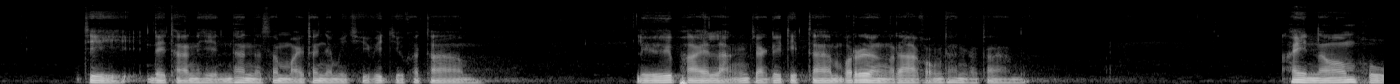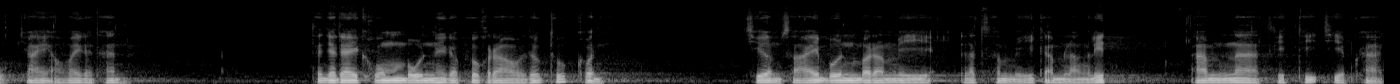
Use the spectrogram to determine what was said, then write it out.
ๆ ที่ได้ทานเห็นท่านสมัยท่านยังมีชีวิตอยู่ก็ตาม หรือภายหลังจากได้ติดตามเรื่องราวของท่านก็ตาม ให้น้อมผูกใจเอาไว้กับท่าน ท่านจะได้คมบุญให้กับพวกเราทุกๆคน เชื่อมสายบุญบารมีรัศมีกำลังฤทธิ์อำนาจสิทธิเฉียบขาด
